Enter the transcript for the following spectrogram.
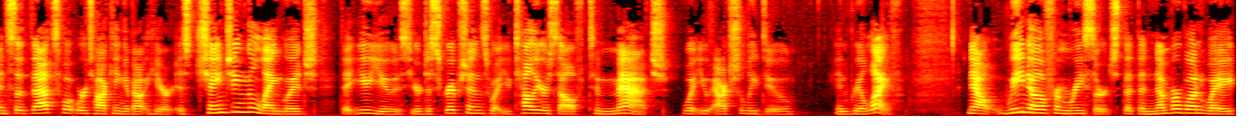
And so that's what we're talking about here is changing the language that you use, your descriptions, what you tell yourself to match what you actually do in real life. Now, we know from research that the number one way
